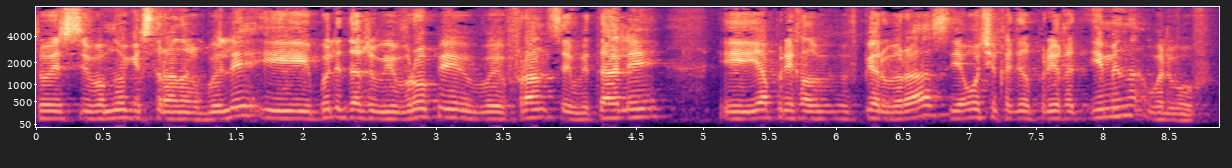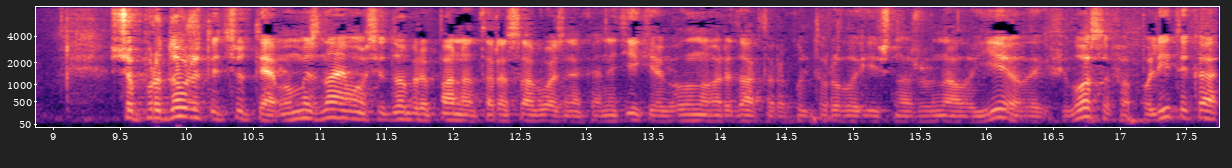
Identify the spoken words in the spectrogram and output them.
то есть во многих странах были, и были даже в Европе, в Франции, в Италии. И я приехал в первый раз, я очень хотел приехать именно во Львов. Щоб продовжити цю тему, ми знаємо всі добре пана Тараса Возняка не тільки як головного редактора культурологічного журналу є, але й філософа, політика,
